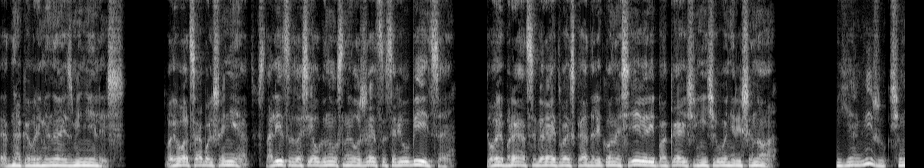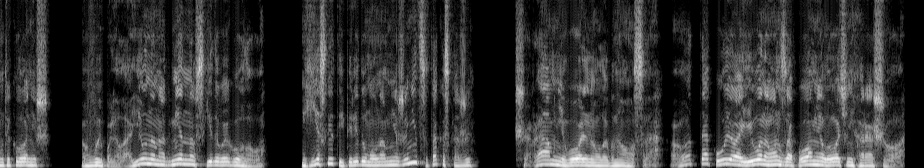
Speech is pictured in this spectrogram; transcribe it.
Однако времена изменились. Твоего отца больше нет. В столице засел гнусный лжец и цареубийца. Твой брат собирает войска далеко на севере, и пока еще ничего не решено. «Я вижу, к чему ты клонишь», — выпалила Аюна, надменно вскидывая голову. «Если ты передумал на мне жениться, так и скажи. Шрам невольно улыбнулся. Вот такую Аюну он запомнил очень хорошо.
